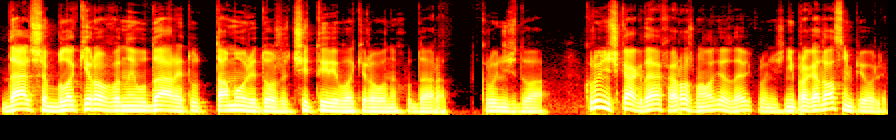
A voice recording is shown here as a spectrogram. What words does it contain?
Дальше блокированные удары. Тут Тамори тоже четыре блокированных удара. Крунич два. Крунич как, да? Хорош, молодец, да, ведь Крунич? Не прогадал с ним Пиоли?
